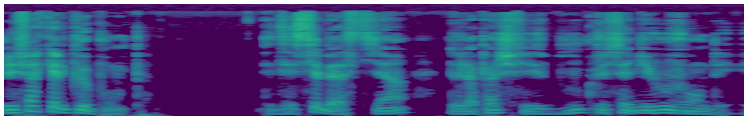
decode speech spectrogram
Je vais faire quelques pompes. C'était Sébastien de la page Facebook Le Saviez-vous Vendez.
